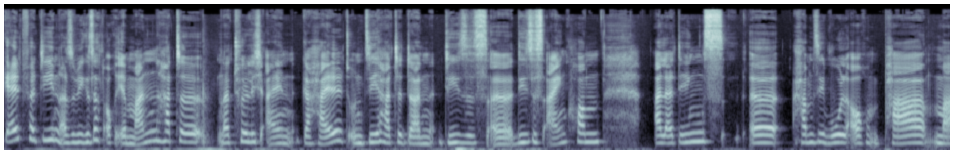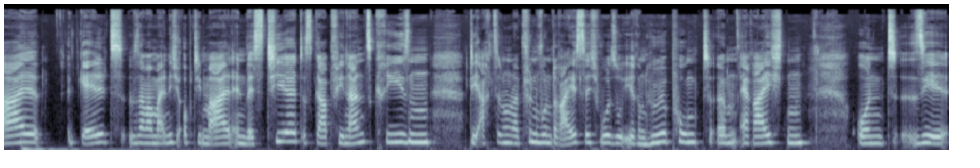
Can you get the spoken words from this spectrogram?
Geld verdienen. Also wie gesagt, auch ihr Mann hatte natürlich ein Gehalt und sie hatte dann dieses, äh, dieses Einkommen. Allerdings äh, haben sie wohl auch ein paar Mal Geld, sagen wir mal, nicht optimal investiert. Es gab Finanzkrisen, die 1835 wohl so ihren Höhepunkt ähm, erreichten. Und sie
